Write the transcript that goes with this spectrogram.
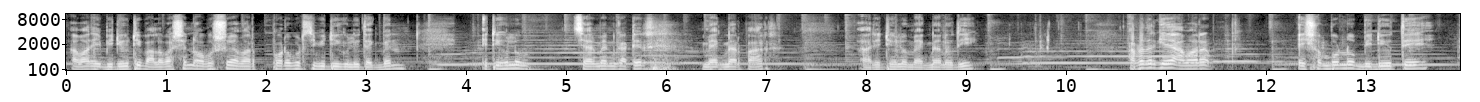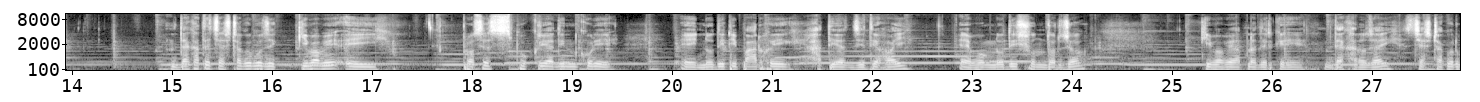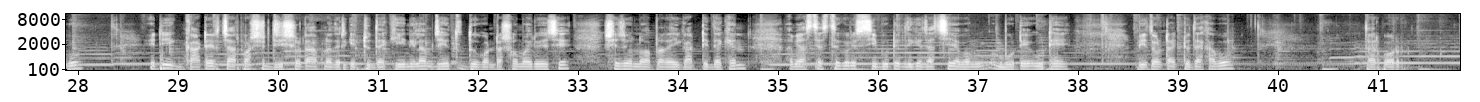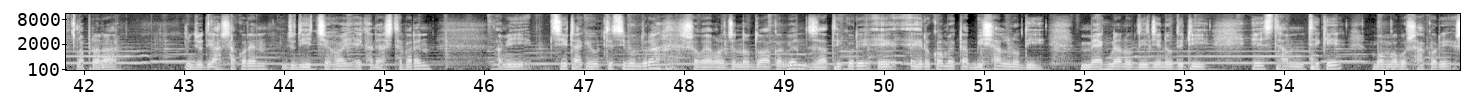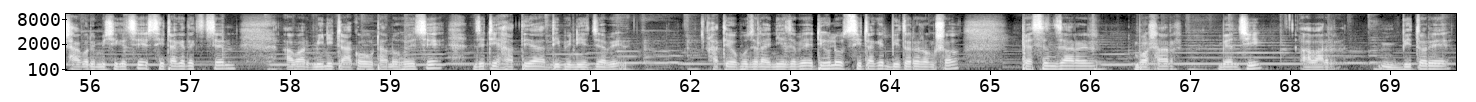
আমার এই ভিডিওটি ভালোবাসেন, অবশ্যই আমার পরবর্তী ভিডিওগুলি দেখবেন। এটি হলো চেয়ারম্যান ঘাটের মেঘনার পার, আর এটি হলো মেঘনা নদী। আপনাদেরকে আমার এই সম্পূর্ণ ভিডিওতে দেখাতে চেষ্টা করব যে কীভাবে এই প্রসেস প্রক্রিয়াধীন করে এই নদীটি পার হয়ে হাতিয়া যেতে হয় এবং নদীর সৌন্দর্য কীভাবে আপনাদেরকে দেখানো যায়, চেষ্টা করব। এটি ঘাটের চারপাশের দৃশ্যটা আপনাদেরকে একটু দেখিয়ে নিলাম, যেহেতু দু ঘণ্টা সময় রয়েছে, সেজন্য আপনারা এই ঘাটটি দেখেন। আমি আস্তে আস্তে করে সি বুটের দিকে যাচ্ছি এবং বুটে উঠে ভিতরটা একটু দেখাবো। তারপর আপনারা যদি আশা করেন, যদি ইচ্ছে হয়, এখানে আসতে পারেন। আমি সিটাকে উঠতেছি, বন্ধুরা। সবাই আমার জন্য দোয়া করবেন। যাতে করে এ- এরকম একটা বিশাল নদী, মেঘনা নদী, যে নদীটি এই স্থান থেকে বঙ্গোপসাগরে, সাগরে মিশে গেছে, সেটাকে দেখছেন। আবার মিনি টাকও ওঠানো হয়েছে, যেটি হাতিয়া দ্বীপে নিয়ে যাবে, হাতিয়া উপজেলায় নিয়ে যাবে। এটি হলো সিটাকের ভিতরের অংশ। প্যাসেঞ্জারের বসার বেঞ্চি, আবার ভিতরে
